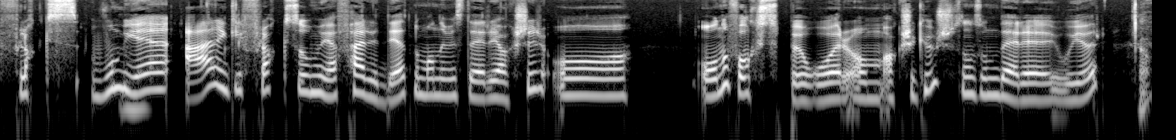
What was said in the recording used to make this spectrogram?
flaks. Hvor mye er egentlig flaks, og hvor mye er ferdighet når man investerer i aksjer? Og, og når folk spår om aksjekurs, sånn som dere jo gjør. Ja.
